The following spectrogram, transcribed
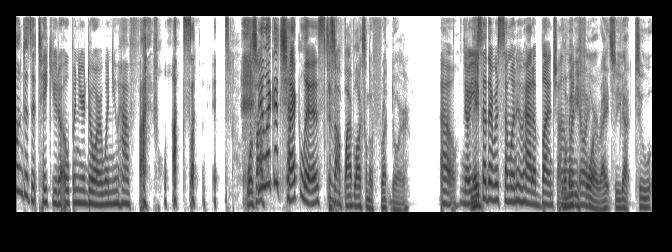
long does it take you to open your door when you have five locks on it? Well, it's not. like a checklist. It's not five locks on the front door. Oh no, you Maybe- said there was someone who had a bunch on well, maybe door. four, right? So you got two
